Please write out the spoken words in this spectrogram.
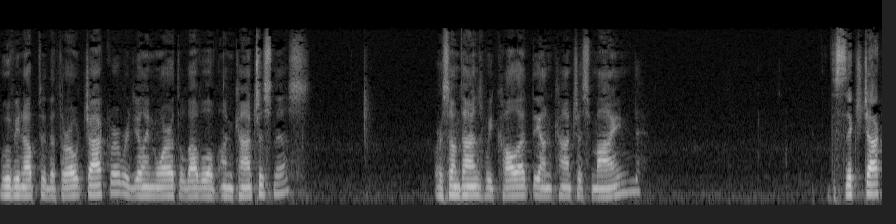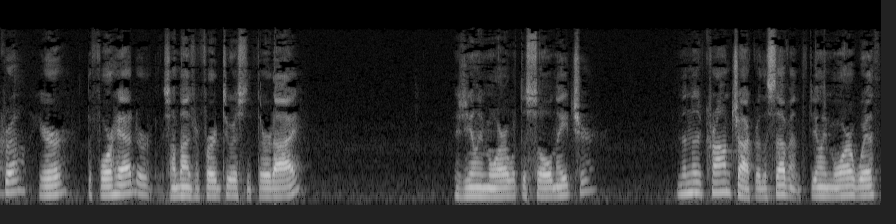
Moving up to the throat chakra, we're dealing more at the level of unconsciousness or sometimes we call it the unconscious mind. The sixth chakra, here, the forehead, or sometimes referred to as the third eye, is dealing more with the soul nature. And then the crown chakra, the seventh, dealing more with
